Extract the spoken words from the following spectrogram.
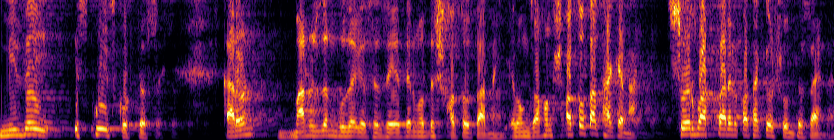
নিজেই স্কুইজ করতেছে। কারণ মানুষজন বুঝে গেছে যে এদের মধ্যে সততা নেই এবং যখন সততা থাকে না, চোর বাটপারের কথা কেউ শুনতে চায় না।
